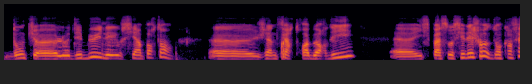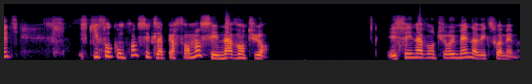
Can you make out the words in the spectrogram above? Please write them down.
Donc euh, le début, il est aussi important. Euh, je viens de faire trois birdies, euh, il se passe aussi des choses. Donc en fait, ce qu'il faut comprendre, c'est que la performance, c'est une aventure. Et c'est une aventure humaine avec soi-même.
